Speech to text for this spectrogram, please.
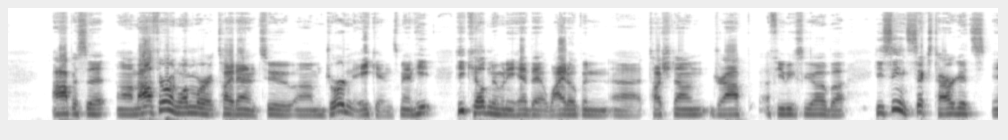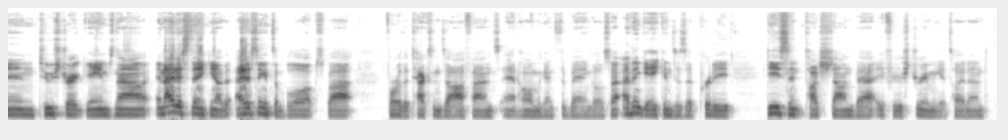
opposite. Um, I'll throw in one more at tight end too. Um, Jordan Akins, man, he he killed me when he had that wide open uh, touchdown drop a few weeks ago. But he's seen six targets in two straight games now, and I just think you know I just think it's a blow up spot for the Texans offense at home against the Bengals. I think Akins is a pretty decent touchdown bet if you're streaming at tight end.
